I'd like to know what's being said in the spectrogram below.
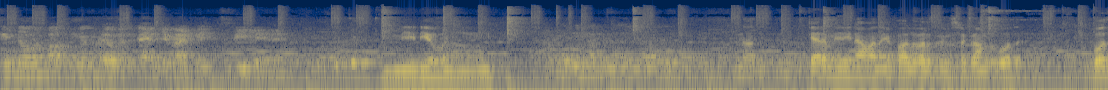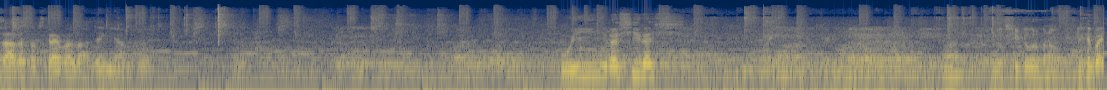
इंडोर बाथरूम में खड़े होकर टाइम के बैठ के रील ले रहे हैं। वीडियो बना रहा हूँ। ना कह रहे मेरी ना बनाए फॉलोअर्स इंस्टाग्राम पे बहुत है बहुत ज़्यादा सब्सक्राइबर्स आ जाएँगे आपको हुई रशी रश। हाँ? यूनिवर्सिटी टूर बनाओ। भाई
